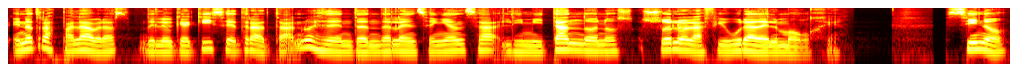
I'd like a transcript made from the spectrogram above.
En otras palabras, de lo que aquí se trata no es de entender la enseñanza limitándonos solo a la figura del monje, sino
